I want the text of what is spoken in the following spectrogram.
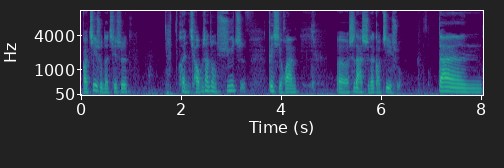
搞技术的其实很瞧不上这种虚职，更喜欢呃实打实的搞技术。但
